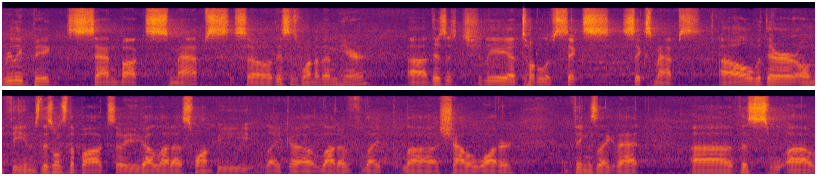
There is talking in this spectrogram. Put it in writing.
really big sandbox maps. So this is one of them here. Uh, there's actually a total of six six maps, uh, all with their own themes. This one's the bog, so you got a lot of swampy, like a lot of like uh, shallow water and things like that. Uh, this uh,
